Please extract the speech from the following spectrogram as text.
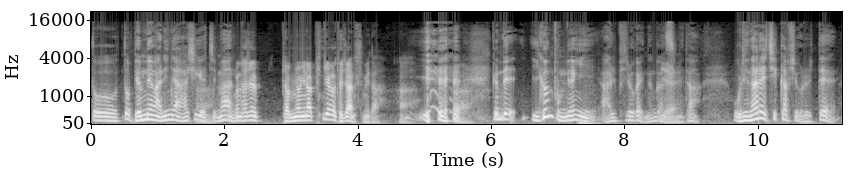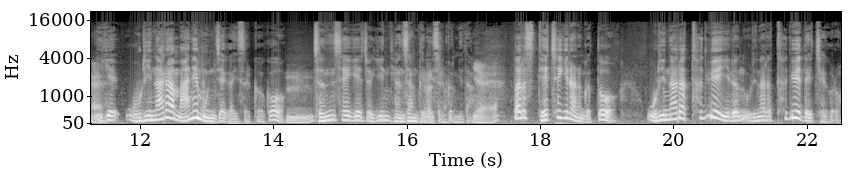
또 또 변명 아니냐 하시겠지만 어. 그건 사실 변명이나 핑계가 되지 않습니다. 아. 예. 어. 근데 이건 분명히 알 필요가 있는 것 예. 같습니다. 예. 우리나라의 집값이 오를 때 네. 이게 우리나라만의 문제가 있을 거고 음. 전 세계적인 현상들이 그렇죠. 있을 겁니다. 예. 따라서 대책이라는 것도 우리나라 특유의 일은 우리나라 특유의 대책으로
